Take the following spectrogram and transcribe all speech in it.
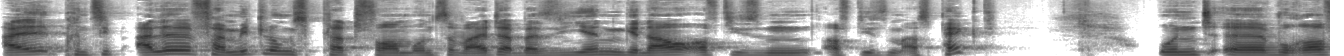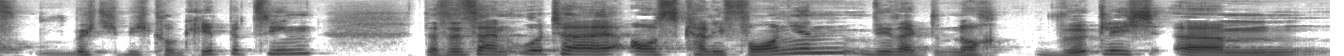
All, Prinzip alle Vermittlungsplattformen und so weiter basieren genau auf diesem, auf diesem Aspekt. Und äh, worauf möchte ich mich konkret beziehen? Das ist ein Urteil aus Kalifornien, wie gesagt, noch wirklich, ähm,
